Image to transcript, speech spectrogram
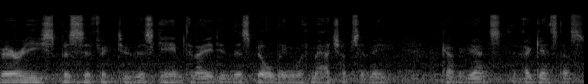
very specific to this game tonight in this building with matchups that may come against against us.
